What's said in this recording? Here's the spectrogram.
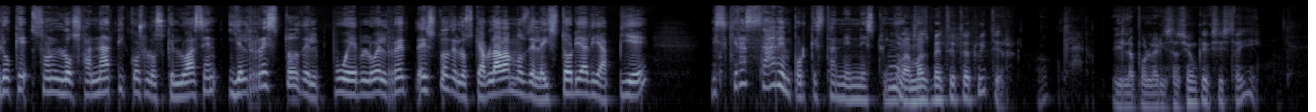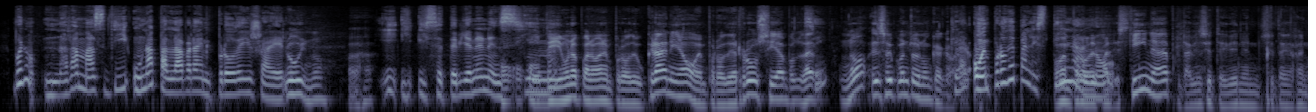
Creo que son los fanáticos los que lo hacen y el resto del pueblo, el resto de los que hablábamos de la historia de a pie, ni siquiera saben por qué están en esto. Iñaki. nada más métete a Twitter. ¿no? Claro. Y la polarización que existe ahí. Bueno, nada más di una palabra en pro de Israel Uy, no. Ajá. y, y- y se te vienen O, o encima. di una palabra en pro de Ucrania o en pro de Rusia. pues, Sí. No, ese es el cuento nunca acaba. Claro, o en pro de O en Palestina, pro de ¿no? Palestina, pues también se te vienen, se te dejan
